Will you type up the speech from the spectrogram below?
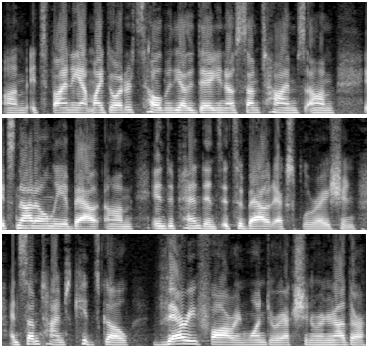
Um, it's finding out. My daughter told me the other day, you know, sometimes um, it's not only about um, independence; it's about exploration. And sometimes kids go very far in one direction or another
